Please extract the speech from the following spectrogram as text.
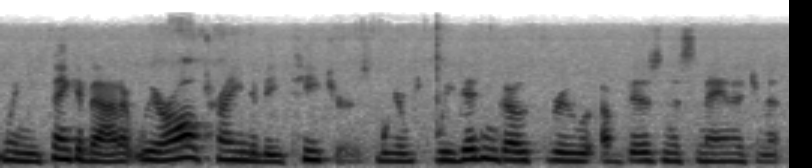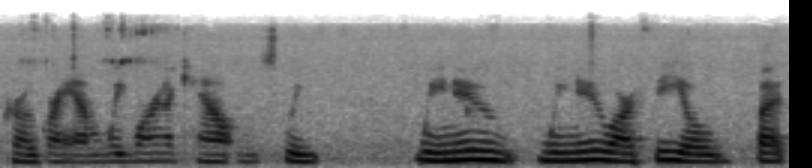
when you think about it, we are all trained to be teachers. We we didn't go through a business management program. We weren't accountants. We we knew we knew our field, but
